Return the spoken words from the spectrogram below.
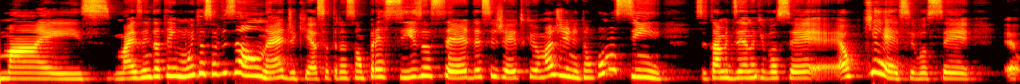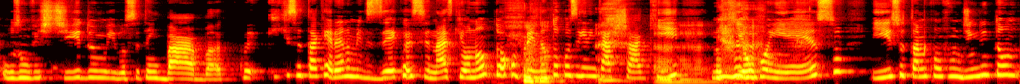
mas, mas ainda tem muito essa visão, né, de que essa transição precisa ser desse jeito que eu imagino. Então, como assim? Você está me dizendo que você é o quê? Se você é, usa um vestido e você tem barba, o que, que você está querendo me dizer com esses sinais que eu não estou compreendendo, não estou conseguindo encaixar aqui no que eu conheço e isso está me confundindo, então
